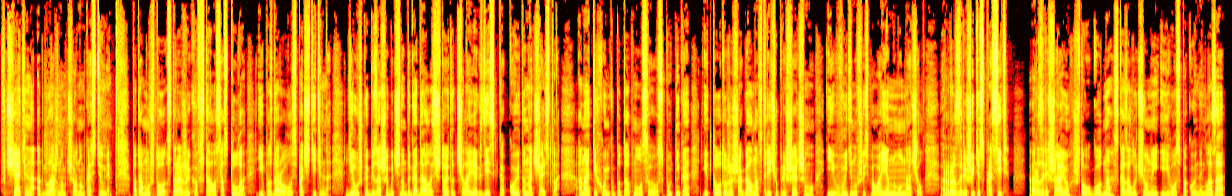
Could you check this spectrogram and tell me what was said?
в тщательно отглаженном черном костюме. Потому что сторожиха встала со стула и поздоровалась почтительно, девушка безошибочно догадалась, что этот человек здесь какое-то начальство. Она тихонько подтолкнула своего спутника, и тот уже шагал навстречу пришедшему и, вытянувшись по-военному, начал «Разрешите спросить?» «Разрешаю, что угодно», — сказал ученый, и его спокойные глаза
